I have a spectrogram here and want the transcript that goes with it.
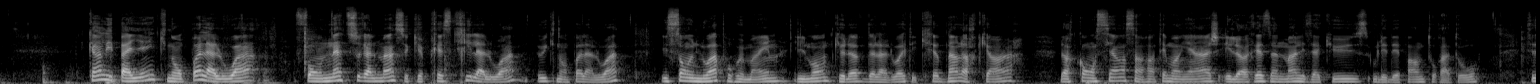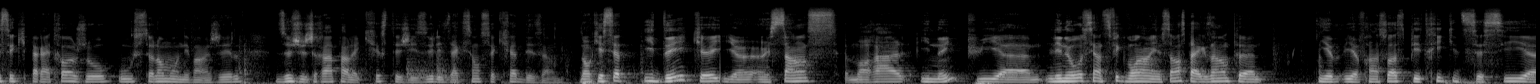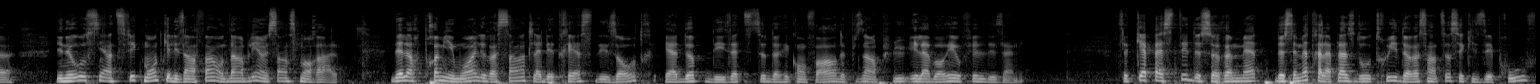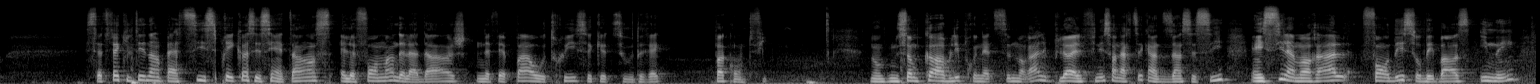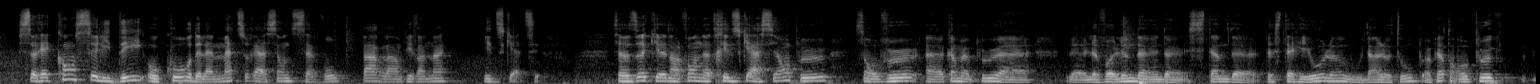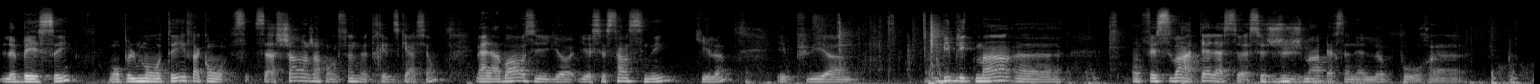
Quand les païens qui n'ont pas la loi font naturellement ce que prescrit la loi, eux qui n'ont pas la loi, ils sont une loi pour eux-mêmes, ils montrent que l'œuvre de la loi est écrite dans leur cœur, leur conscience en rend témoignage et leur raisonnement les accuse ou les défend tour à tour. C'est ce qui paraîtra au jour où, selon mon évangile, Dieu jugera par le Christ Jésus les actions secrètes des hommes. Donc, il y a cette idée qu'il y a un sens moral inné. Puis, euh, les neuroscientifiques vont dans le même sens. Par exemple, euh, il, y a, Françoise Pétry qui dit ceci. Euh, les neuroscientifiques montrent que les enfants ont d'emblée un sens moral. Dès leurs premiers mois, ils ressentent la détresse des autres et adoptent des attitudes de réconfort de plus en plus élaborées au fil des années. Cette capacité de se, remettre, de se mettre à la place d'autrui et de ressentir ce qu'ils éprouvent, cette faculté d'empathie si précoce et si intense est le fondement de l'adage Ne fais pas à autrui ce que tu voudrais pas qu'on te fît. Donc, nous sommes câblés pour une attitude morale. Puis là, elle finit son article en disant ceci Ainsi, la morale, fondée sur des bases innées, serait consolidée au cours de la maturation du cerveau par l'environnement éducatif. Ça veut dire que, dans le fond, notre éducation peut, si on veut, euh, comme un peu euh, le, volume d'un système de, stéréo là, ou dans l'auto, on peut le baisser ou on peut le monter. Fait ça change en fonction de notre éducation. Mais à la base, il y a, ce sens inné qui est là. Et puis, euh, bibliquement, on fait souvent appel à ce, jugement personnel-là pour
